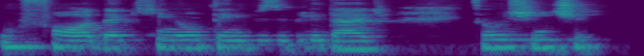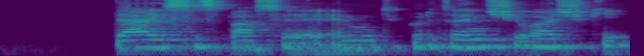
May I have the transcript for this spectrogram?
o foda que não tem visibilidade. Então, a gente dar esse espaço é, é muito importante. Eu acho que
